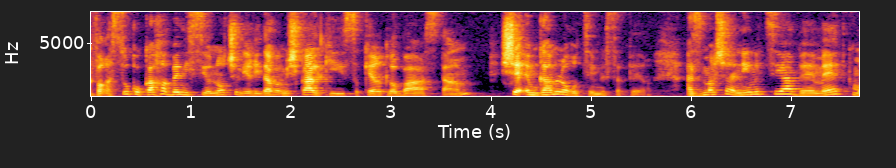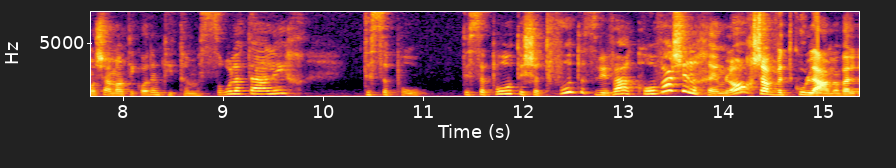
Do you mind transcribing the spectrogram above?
כבר עשו כל כך הרבה ניסיונות של ירידה במשקל, כי סוכרת לא באה סתם, שהם גם לא רוצים לספר. אז מה שאני מציעה באמת, כמו שאמרתי קודם, תתמסרו לתהליך, תספרו. תספרו, תשתפו את הסביבה הקרובה שלכם, לא עכשיו את כולם, אבל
